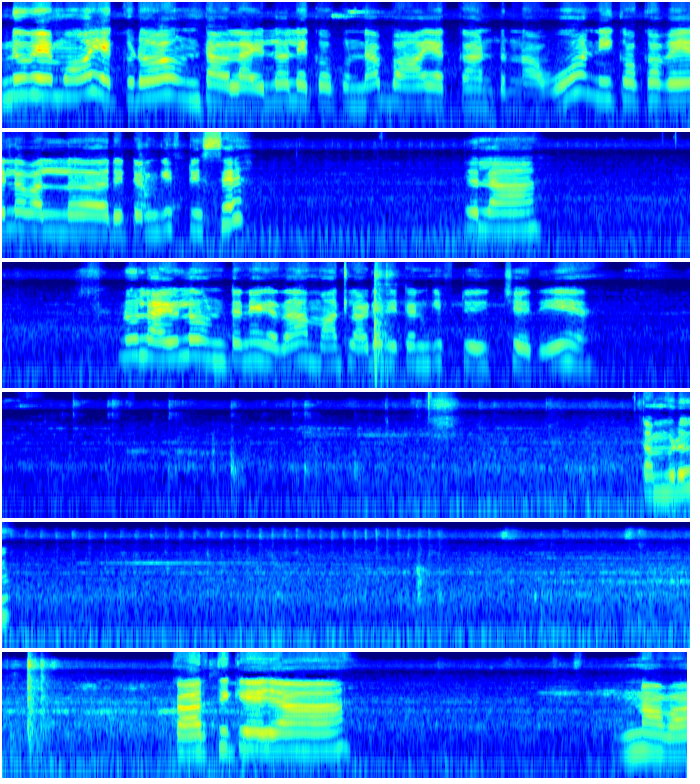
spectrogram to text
నువ్వేమో ఎక్కడో ఉంటావు లైవ్లో లేకోకుండా బాయ్ అక్క అంటున్నావు. నీకు ఒకవేళ వాళ్ళు రిటర్న్ గిఫ్ట్ ఇస్తే ఎలా? నువ్వు లైవ్లో ఉంటేనే కదా మాట్లాడి రిటర్న్ గిఫ్ట్ ఇచ్చేది. తమ్ముడు? కార్తికేయ ఉన్నావా?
